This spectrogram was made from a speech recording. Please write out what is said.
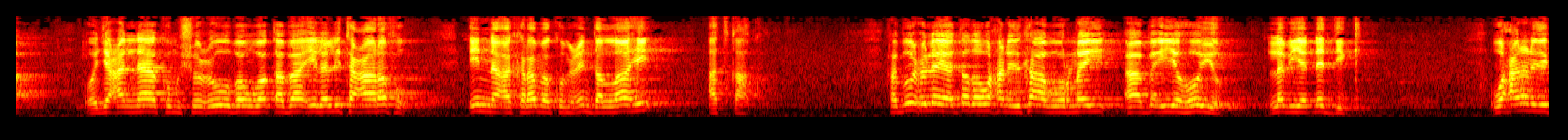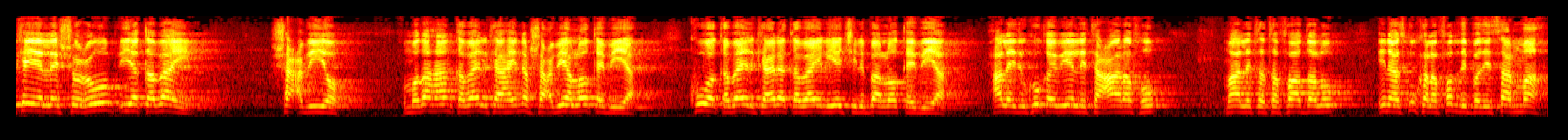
wajacalnaakum shucuuba waqabaa'ila litacaarafuu ina akramakum cinda allaahi atqaakum rabbi wuxuu leeyahay dadoo waxaan idinka abuurnay aabbe iyo hooyo lab iyo dhadig waxaanan idinka yeelnay shucuub iyo qabaa'il shacbiyo ummadahaan qabaa'ilka ahayna shacbiya loo qaybiyaa kuwa qabaa'ilkaana qabaa'il iyo jilibaa loo qaybiyaa maxaa laydinku qaybiya litacaarafuu maa litatafaadaluu inaad isku kala fadli badisaan maaha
